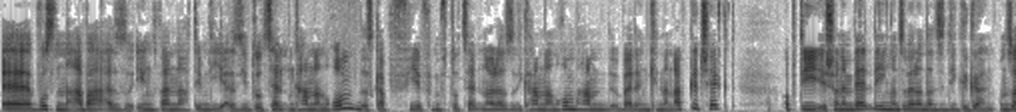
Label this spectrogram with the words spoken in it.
äh, wussten aber, also irgendwann, nachdem die, also die Dozenten kamen dann rum, es gab vier, fünf Dozenten oder so, die kamen dann rum, haben bei den Kindern abgecheckt, ob die schon im Bett liegen und so weiter, und dann sind die gegangen. Und so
